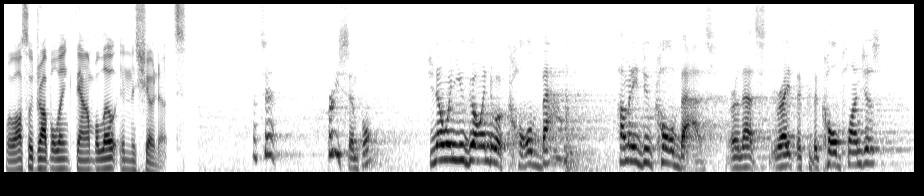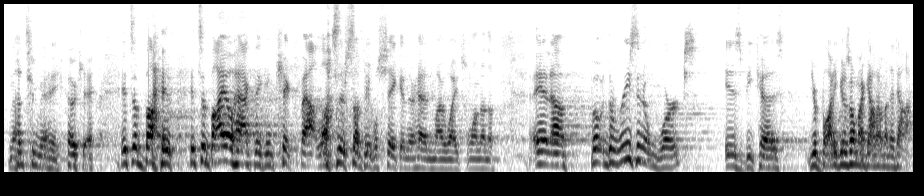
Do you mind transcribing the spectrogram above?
We'll also drop a link down below in the show notes. That's it. Pretty simple. Do you know when you go into a cold bath? How many do cold baths? Or that's right, the, the cold plunges? Not too many. Okay. It's a bio, it's a biohack that can kick fat loss. There's some people shaking their head, and my wife's one of them. And um, but the reason it works is because your body goes, "Oh my God, I'm going to die,"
